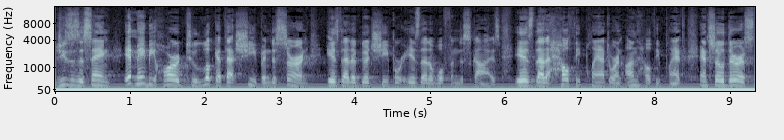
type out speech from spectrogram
Jesus is saying it may be hard to look at that sheep and discern is that a good sheep or is that a wolf in disguise? Is that a healthy plant or an unhealthy plant? And so there is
